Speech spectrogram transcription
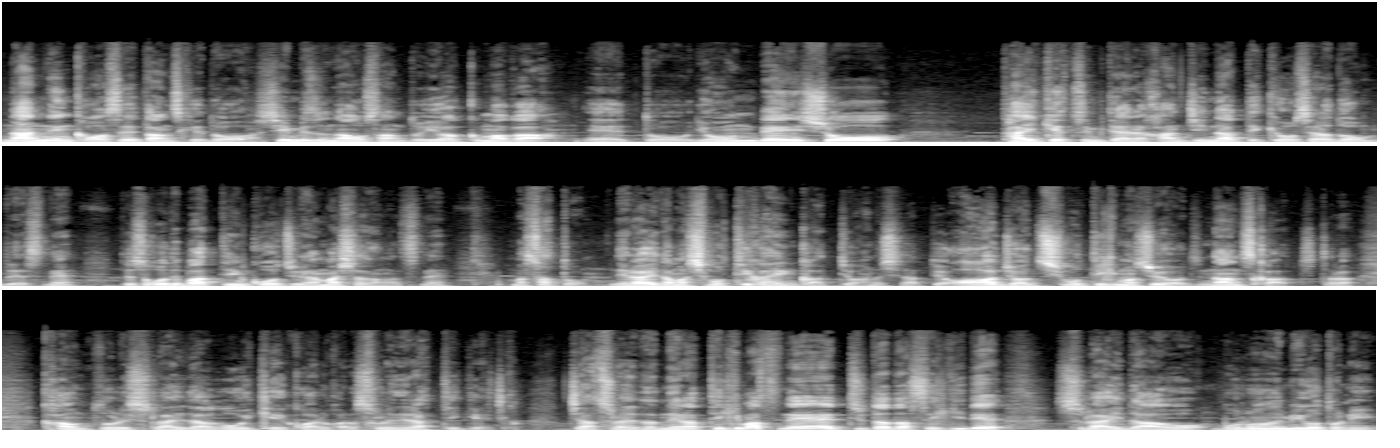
何年か忘れたんですけど清水直さんと岩隈が、えーと4連勝対決みたいな感じになって京セラドームですねでそこでバッティングコーチの山下さんがですね「まあ、佐藤狙い球絞っていかへんか?」っていう話になって「ああじゃあ絞っていきましょうよ」って「何すか?」って言ったら「カウント取りスライダーが多い傾向あるからそれ狙っていけ」じゃあスライダー狙っていきますね」って言った打席でスライダーをものの見事に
